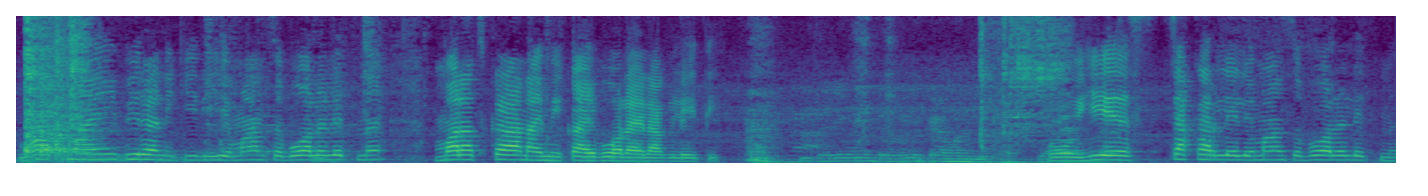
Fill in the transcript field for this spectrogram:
भात नाही बिर्याणी केली. हे माणसं बोलायलेत ना मलाच का नाही मी काय बोलायला लागले ती. हो हे चकारलेले माणसं बोलायलेत ना.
